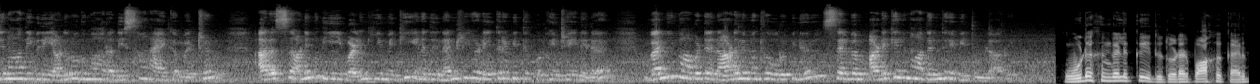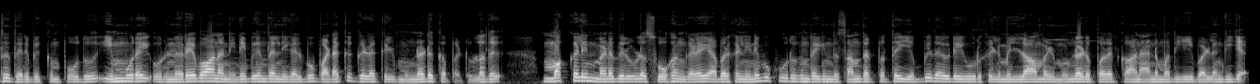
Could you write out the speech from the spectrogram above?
ஜனாதிபதி அனுரகுமார் திசாநாயக்க மற்றும் அரசு அனுமதியை வழங்கியமைக்கு எனது நன்றிகளை தெரிவித்துக் கொள்கின்றேன் என வன்னி மாவட்ட நாடாளுமன்ற உறுப்பினர் செல்வம் அடைக்கலநாதன் தெரிவித்துள்ளார். ஊடகங்களுக்கு இது தொடர்பாக கருத்து தெரிவிக்கும் போது இம்முறை ஒரு நிறைவான நினைவேந்தல் நிகழ்வு வடக்கு கிழக்கில் முன்னெடுக்கப்பட்டுள்ளது. மக்களின் மனதில் உள்ள சோகங்களை அவர்கள் நினைவு கூறுகின்ற இந்த சந்தர்ப்பத்தை எவ்வித இடையூறுகளும் இல்லாமல் முன்னெடுப்பதற்கான அனுமதியை வழங்கிய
